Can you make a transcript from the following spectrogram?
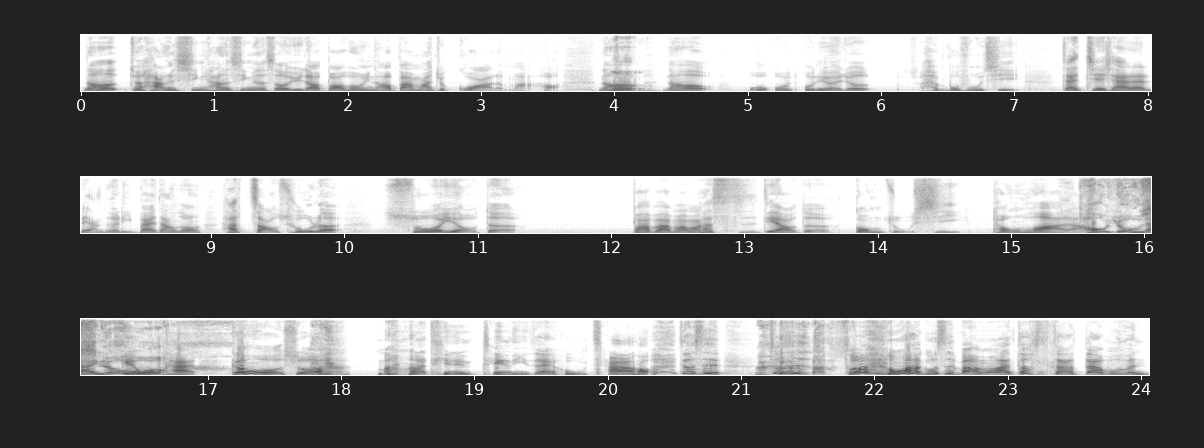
然后就航行，航行的时候遇到暴风雨，然后爸妈就挂了嘛。好，然后然后我我我女儿就很不服气，在接下来的两个礼拜当中，她找出了所有的爸爸妈妈死掉的公主戏童话啦，好优秀，来给我看，跟我说。妈妈听听你在胡插哈，就是就是所有童话故事，爸爸妈妈都是大大部分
